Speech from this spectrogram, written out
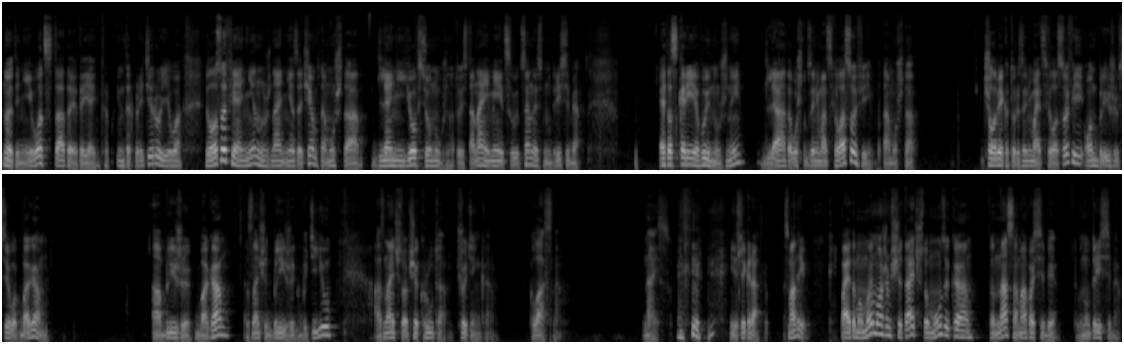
ну это не его цитата, это я интерпретирую его. Философия не нужна не зачем, потому что для нее все нужно, то есть она имеет свою ценность внутри себя. Это скорее вы нужны для того, чтобы заниматься философией, потому что человек, который занимается философией, он ближе всего к богам а ближе к богам, значит ближе к бытию, а значит вообще круто, четенько, классно. Nice, nice. если кратко. Смотри, поэтому мы можем считать, что музыка ценна сама по себе, внутри себя.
